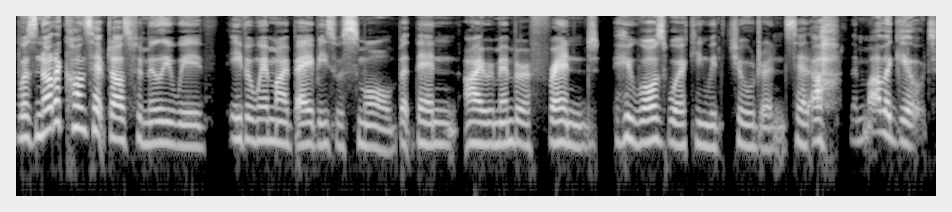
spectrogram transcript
was not a concept I was familiar with even when my babies were small. But then I remember a friend who was working with children said, Oh, the mother guilt.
